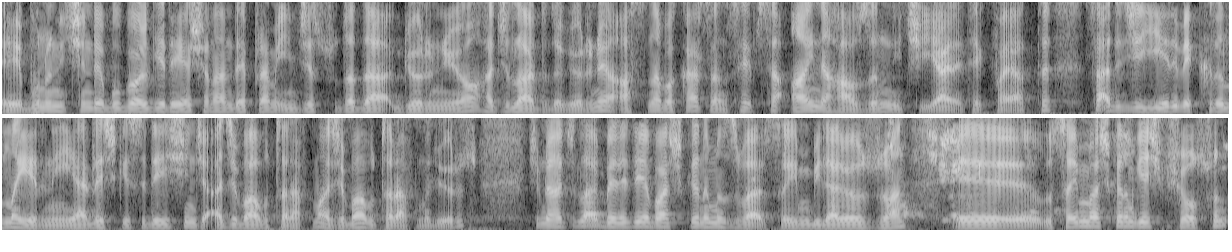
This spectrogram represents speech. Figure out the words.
E, bunun içinde bu bölgede yaşanan deprem İncesu'da da görünüyor Hacılar'da da görünüyor. Aslına bakarsanız hepsi aynı havzanın içi yani tek fay hattı. Sadece yeri ve kırılma yerinin yerleşkesi değişince acaba bu taraf mı acaba bu taraf mı diyoruz. Şimdi Hacılar Belediye Başkanımız var Sayın Bilal Özdoğan. Ee, Sayın Başkanım geçmiş olsun.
